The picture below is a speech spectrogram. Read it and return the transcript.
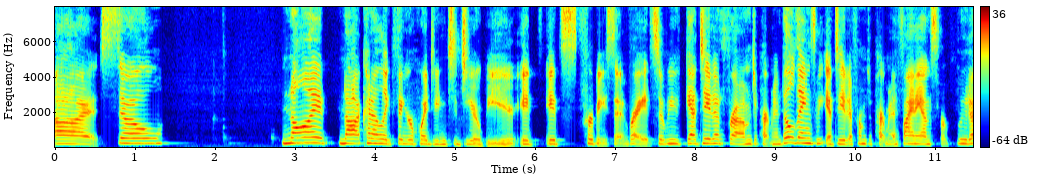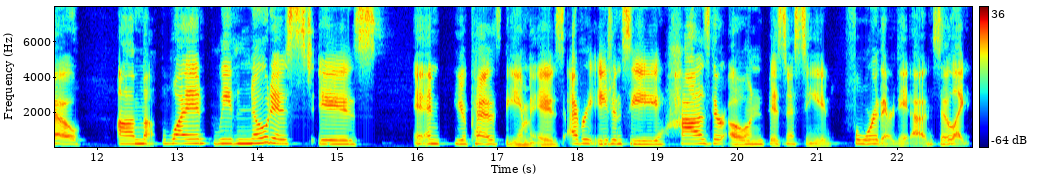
uh, so not not kind of like finger pointing to DOB. It, it's pervasive, right? So we get data from Department of Buildings, we get data from Department of Finance for Pluto. Um, what we've noticed is, and your kind of theme is every agency has their own business need for their data. And so like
